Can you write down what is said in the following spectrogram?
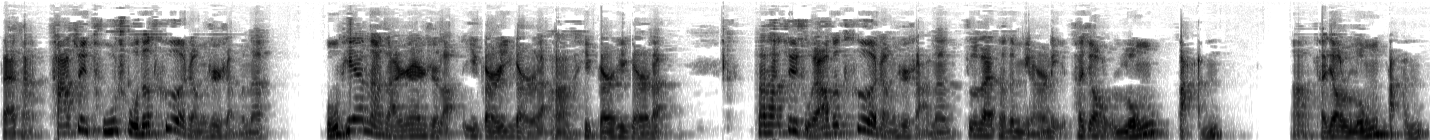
大家看它最突出的特征是什么呢？图片呢咱认识了，一根一根的啊，一根一根的。那它最主要的特征是啥呢？就在它的名里，它叫龙胆啊，它叫龙胆。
